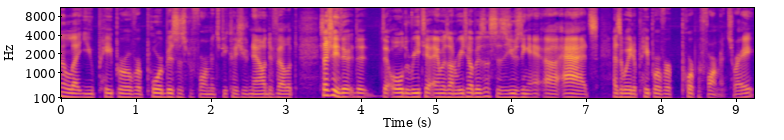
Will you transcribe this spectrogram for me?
to let you paper over poor business performance because you've now developed. Essentially, the the, the old retail Amazon retail business is using uh, ads as a way to paper over poor performance, right?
